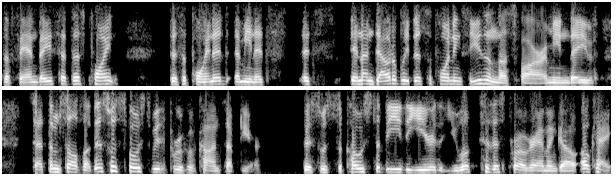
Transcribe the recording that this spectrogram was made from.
the fan base at this point. Disappointed. I mean, it's it's an undoubtedly disappointing season thus far. I mean, they've set themselves up. This was supposed to be the proof of concept year. This was supposed to be the year that you look to this program and go, okay,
